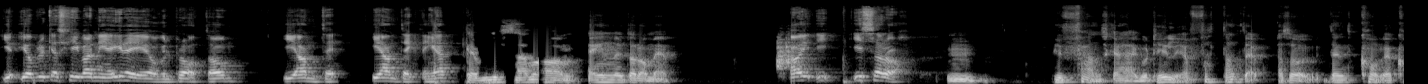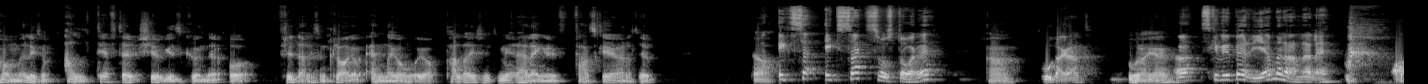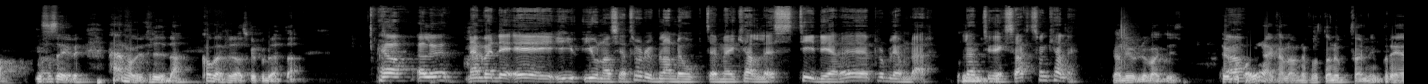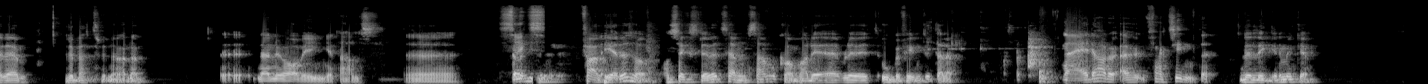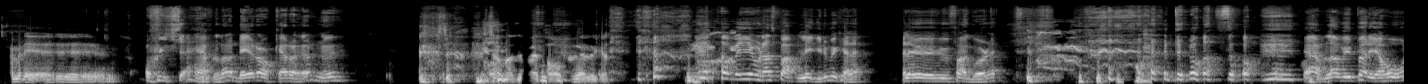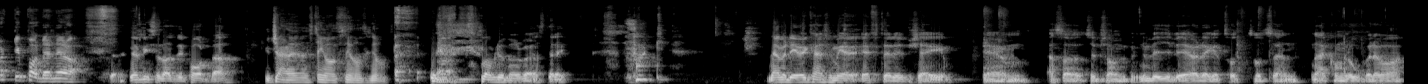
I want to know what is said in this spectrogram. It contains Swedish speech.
Jag, jag brukar skriva ner grejer jag vill prata om i, ante, i anteckningar. Kan jag gissa vad en av dem är? Ja, gissa då. Mm. Hur fan ska det här gå till? Jag fattar inte. Alltså, den kom, jag kommer liksom alltid efter 20 sekunder och Frida liksom klagar varenda gång och jag pallar liksom inte med det här längre. Hur fan ska jag göra typ? Ja, Exa, exakt så står det. ja. ordagrant. Ordagrant. Ja, ska vi börja med den eller? Och så säger du, här har vi Frida. Kom här Frida ska du få berätta. Ja, eller hur? Nej men det är Jonas, jag tror du blandade ihop det med Kalles tidigare problem där. Lät ju exakt som Kalle. Ja, det gjorde du faktiskt. Hur Ja. går det där Kalle? Har du fått någon uppföljning på det? Är det, är det bättre nu eller? Eh, nej, nu har vi inget alls. Eh, Sex. Fan, är det så? Har sexlivet sen Sam kom, har det blivit obefintligt eller? nej, det har du eh, faktiskt inte. Det ligger mycket. Ja, men det, det, Oj jävlar, det är raka rör nu. Samma som jag tar på det, Lukas. Ja men Jonas bara, ligger du mycket eller? Eller hur, hur fan går det? det var så... Jävlar, vi börjar hårt i podden idag. Jag missade att vi poddar. Stäng av, stäng av, stäng av. Man blir nervös direkt. Fuck! Nej men det är väl kanske mer efter i och för sig. ehm, alltså typ som vi, vi har legat 2000, när kom Love? Det var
